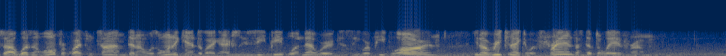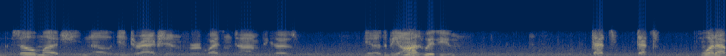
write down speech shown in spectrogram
So I wasn't on for quite some time. Then I was on again to like actually see people and network and see where people are, and you know, reconnecting with friends. I stepped away from so much, you know, interaction for quite some time because you know, to be honest with you, that's that's what I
